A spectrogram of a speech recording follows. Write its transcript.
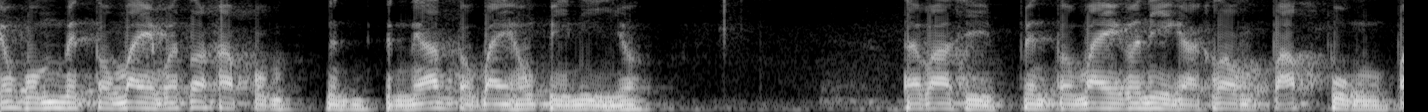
ของผมเป็นตัวใหม่เพิ่นเนาะครับ ผมเป็นเป็นงานตัวใหม่ของปีนี้อยู่แต่ว่าสิเป็นตัวใหม่ก็นี่ก็ต้องปรับปรุงไป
